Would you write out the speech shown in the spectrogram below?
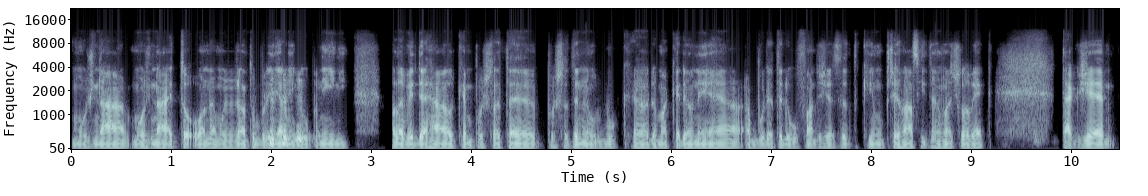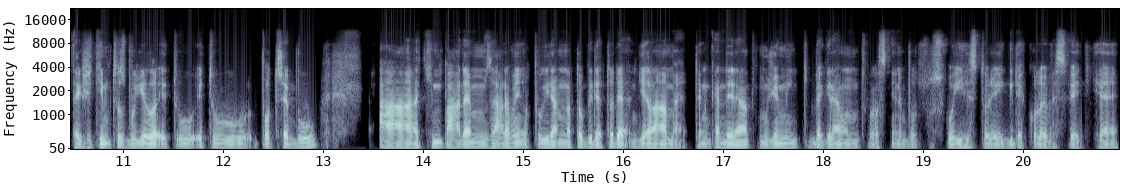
možná, možná je to on a možná to bude dělat někdo úplně jiný, ale vy DHLkem pošlete, pošlete notebook do Makedonie a, a budete doufat, že se k němu přihlásí tenhle člověk. Takže, takže tím to zbudilo i tu, i tu potřebu a tím pádem zároveň odpovídám na to, kde to děláme. Ten kandidát může mít background vlastně nebo tu svoji historii kdekoliv ve světě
